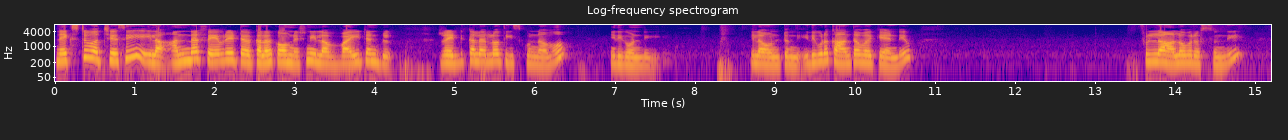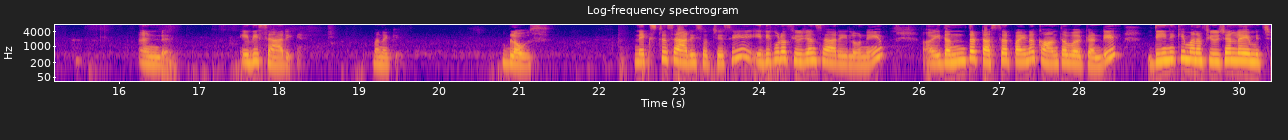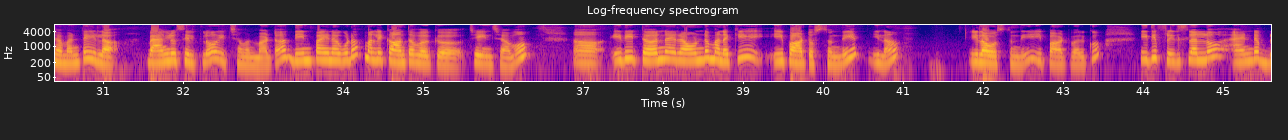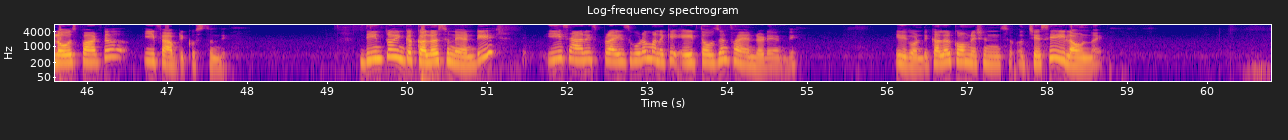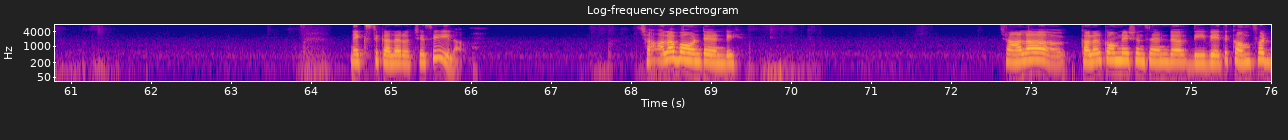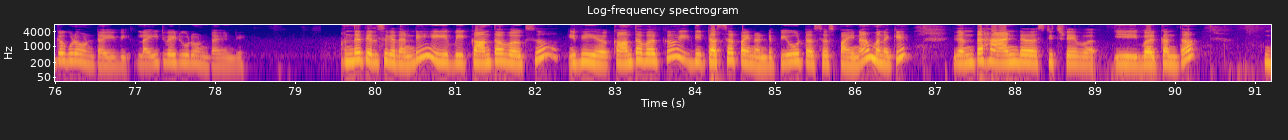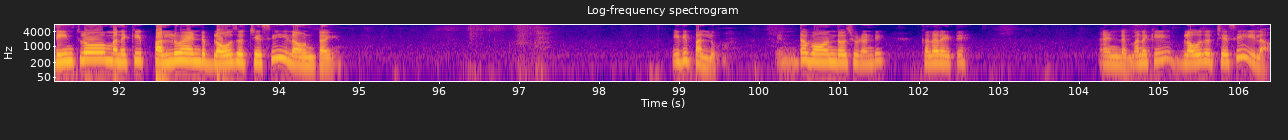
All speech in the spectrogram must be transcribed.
నెక్స్ట్ వచ్చేసి ఇలా అందరి ఫేవరెట్ కలర్ కాంబినేషన్ ఇలా వైట్ అండ్ రెడ్ కలర్లో తీసుకున్నాము. ఇదిగోండి. ఇలా ఉంటుంది. ఇది కూడా కాంతా వర్కే అండి. ఫుల్ ఆల్ ఓవర్ వస్తుంది. అండ్ ఇది శారీ మనకి. బ్లౌజ్ నెక్స్ట్ శారీస్ వచ్చేసి ఇది కూడా ఫ్యూజన్ శారీలోనే. ఇదంతా టస్సర్ పైన కాంత వర్క్ అండి. దీనికి మనం ఫ్యూజన్లో ఏమి ఇచ్చామంటే ఇలా బెంగళూరు సిల్క్లో ఇచ్చామన్నమాట. దీనిపైన కూడా మళ్ళీ కాంత వర్క్ చేయించాము. ఇది టర్న్ అరౌండ్ మనకి ఈ పార్ట్ వస్తుంది. ఇలా ఇలా వస్తుంది ఈ పార్ట్ వరకు. ఇది ఫ్రిల్స్లలో అండ్ బ్లౌజ్ పార్ట్ ఈ ఫ్యాబ్రిక్ వస్తుంది. దీంట్లో ఇంకా కలర్స్ ఉన్నాయండి. ఈ శారీస్ ప్రైస్ కూడా మనకి ఎయిట్ థౌజండ్ ఫైవ్ హండ్రెడ్ అండి. ఇదిగోండి కలర్ కాంబినేషన్స్ వచ్చేసి ఇలా ఉన్నాయి. నెక్స్ట్ కలర్ వచ్చేసి ఇలా. చాలా బాగుంటాయండి. చాలా కలర్ కాంబినేషన్స్ అండ్ ఇవి అయితే కంఫర్ట్గా కూడా ఉంటాయి ఇవి. లైట్ వెయిట్ కూడా ఉంటాయండి. అందరు తెలుసు కదండి ఇవి కాంతా వర్క్స్. ఇవి కాంతా వర్క్ ఇది టస్సర్ పైన అండి ప్యూర్ టస్సర్స్ పైన మనకి ఇదంతా హ్యాండ్ స్టిచ్డ్ ఈ వర్క్ అంతా. దీంట్లో మనకి పళ్ళు అండ్ బ్లౌజ్ వచ్చేసి ఇలా ఉంటాయి. ఇది పళ్ళు. ఎంత బాగుందో చూడండి కలర్ అయితే. అండ్ మనకి బ్లౌజ్ వచ్చేసి ఇలా.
